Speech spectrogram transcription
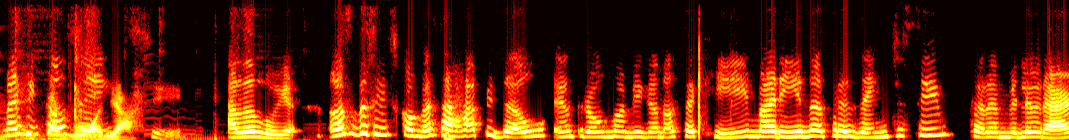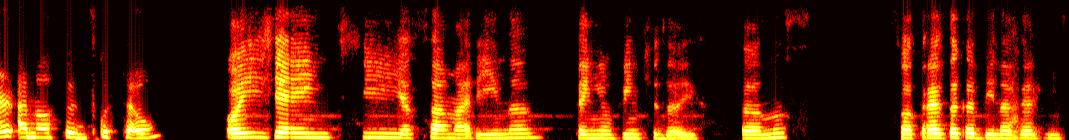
Mas então, glória. gente. Aleluia. Antes da gente começar rapidão, entrou uma amiga nossa aqui. Marina, presente-se para melhorar a nossa discussão. Oi, gente, eu sou a Marina, tenho 22 anos, sou atrás da Gabi na velhice.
